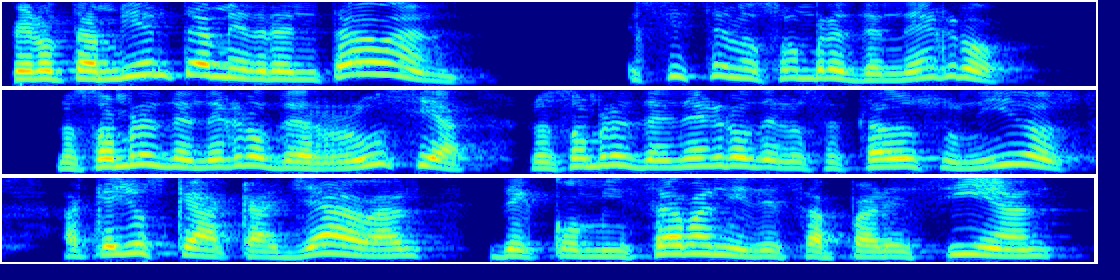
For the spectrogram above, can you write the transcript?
pero también te amedrentaban. Existen los hombres de negro, los hombres de negro de Rusia, los hombres de negro de los Estados Unidos, aquellos que acallaban, decomisaban y desaparecían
